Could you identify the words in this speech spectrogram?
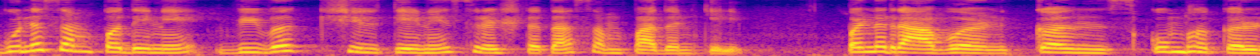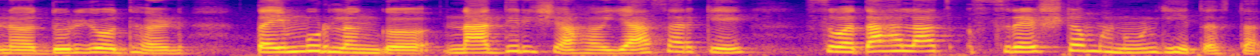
गुणसंपदेने विवेकशीलतेने श्रेष्ठता संपादन केली. पण रावण कंस कुंभकर्ण दुर्योधन तैमुरलंग नादिरशाह यासारखे स्वतःलाच श्रेष्ठ म्हणून घेत असतात.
